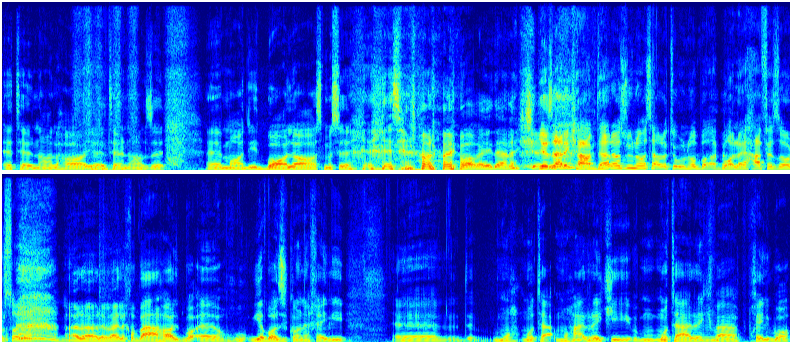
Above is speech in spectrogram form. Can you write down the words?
اترنال ها یا اترنالز مادرید بالاست مثل اترنال های واقعی در. یه ذره کمتر از اونها البته اونها با- بالای 7000 سال آره آره ولی خب به هر حال با- یه بازیکن خیلی محرکی متحرک و خیلی با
